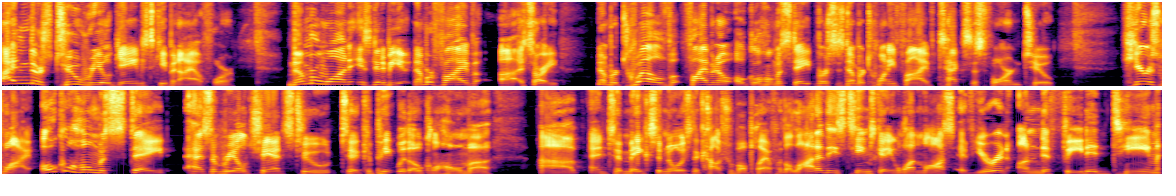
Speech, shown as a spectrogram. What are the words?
I think there's two real games to keep an eye out for. Number one is going to be number five, uh, sorry, number 12, 5 0 Oklahoma State versus number 25, Texas 4 and 2. Here's why Oklahoma State has a real chance to, to compete with Oklahoma. Uh, and to make some noise in the college football playoff. With a lot of these teams getting one loss, if you're an undefeated team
